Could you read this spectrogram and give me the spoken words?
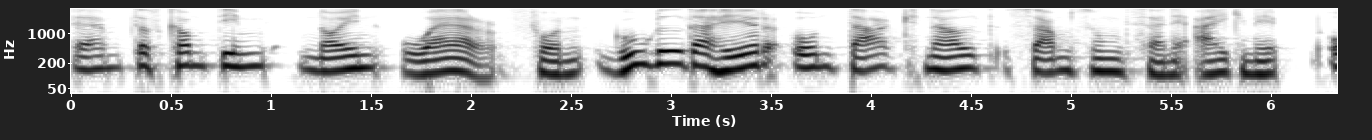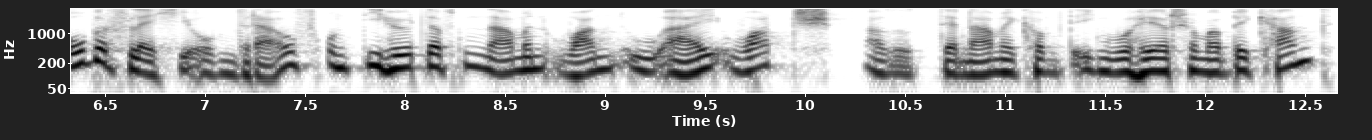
Ähm, das kommt im neuen Wear von Google daher und da knallt Samsung seine eigene Oberfläche oben drauf und die hört auf den Namen One UI Watch. Also der Name kommt irgendwoher schon mal bekannt.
